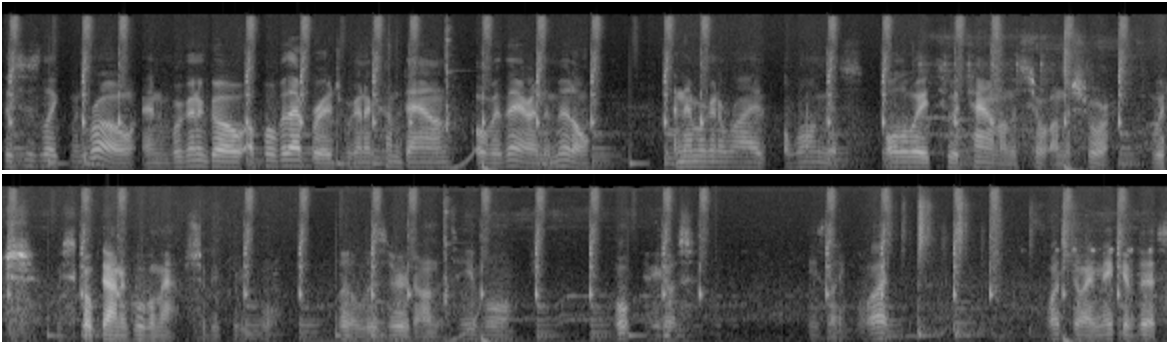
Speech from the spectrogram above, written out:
This is Lake Monroe, and we're gonna go up over that bridge. We're gonna come down over there in the middle, and then we're gonna ride along this all the way to a town on the shore, on the shore which we scoped down in Google Maps. Should be pretty cool. Little lizard on the table. Oh, there he goes. He's like, what? What do I make of this?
